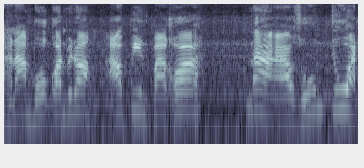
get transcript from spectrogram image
หาน้ำโบกก่อนพี่น้อง เอาปิ้งปลาคอหน้าอ่าวสูงจวด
